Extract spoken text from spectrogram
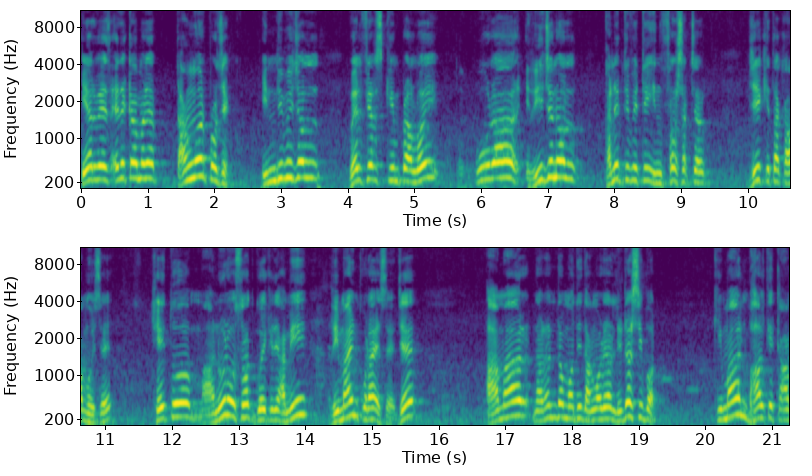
airways এনেকুৱা মানে ডাঙৰ প্ৰজেক্ট ইণ্ডিভিজুৱেল ৱেলফেয়াৰ স্কীম পৰা লৈ পূৰা ৰিজনেল কানেক্টিভিটি ইনফ্ৰাষ্ট্ৰাকচাৰ যিকেইটা কাম হৈছে সেইটো মানুহৰ ওচৰত গৈ কিনে আমি ৰিমাইণ্ড কৰাই আছে যে আমাৰ নৰেন্দ্ৰ মোদী ডাঙৰীয়াৰ লিডাৰশ্বিপত কিমান ভালকৈ কাম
